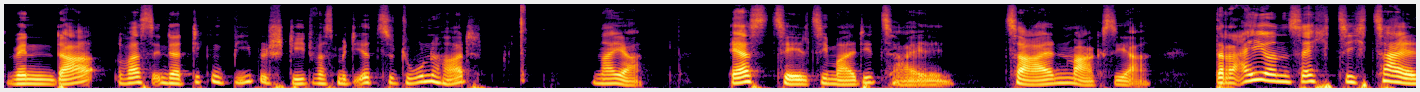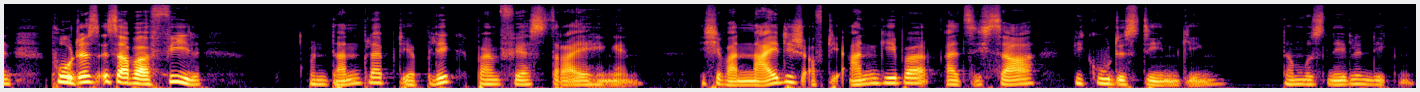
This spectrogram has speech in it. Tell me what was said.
Wenn da was in der dicken Bibel steht, was mit ihr zu tun hat, naja, erst zählt sie mal die Zeilen. Zahlen mag sie ja. 63 Zeilen. Puh, das ist aber viel. Und dann bleibt ihr Blick beim Vers 3 hängen. Ich war neidisch auf die Angeber, als ich sah, wie gut es denen ging. Da muss Nele nicken.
